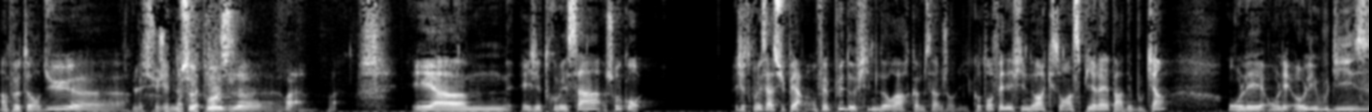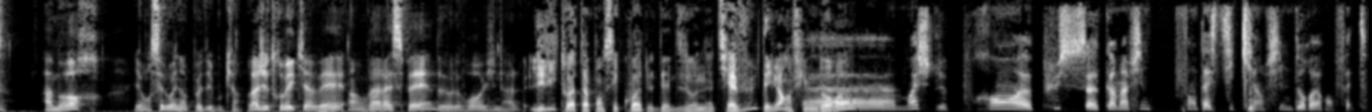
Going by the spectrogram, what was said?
un peu tordu. euh, Le sujet de où notre se podcast. pose le voilà. voilà. Et euh, et j'ai trouvé ça. Je trouve qu'on j'ai trouvé ça super. On fait plus de films d'horreur comme ça aujourd'hui. Quand on fait des films d'horreur qui sont inspirés par des bouquins, on les on les Hollywoodise à mort et on s'éloigne un peu des bouquins. Là, j'ai trouvé qu'il y avait un vrai respect de l'œuvre originale. Lily, toi, t'as pensé quoi de Dead Zone? Tu as vu d'ailleurs un film d'horreur? Euh, Moi, je le prends euh, plus euh, comme un film fantastique qu'un film d'horreur en fait.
